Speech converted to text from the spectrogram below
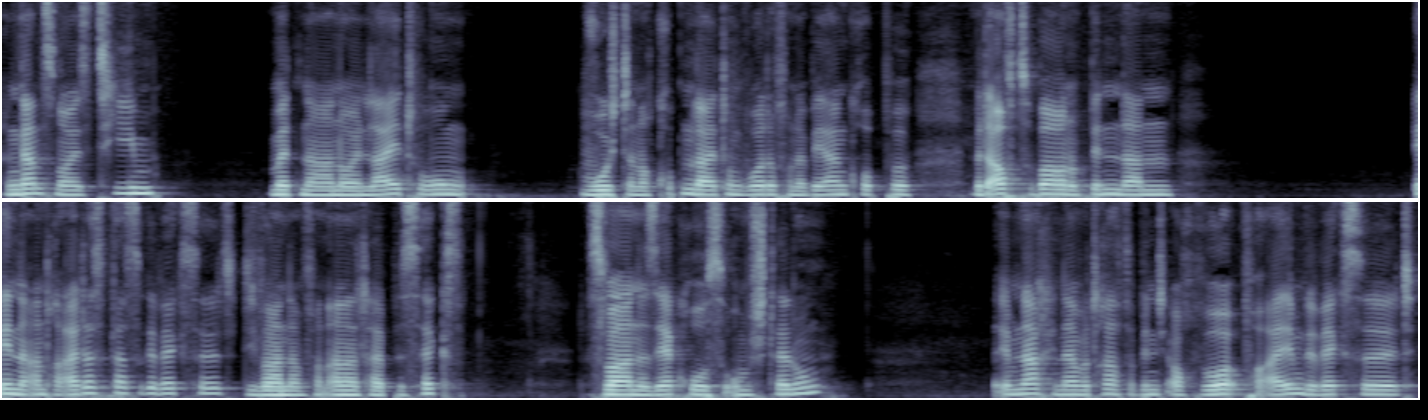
ein ganz neues Team mit einer neuen Leitung, wo ich dann auch Gruppenleitung wurde von der Bärengruppe, mit aufzubauen und bin dann in eine andere Altersklasse gewechselt. Die waren dann von anderthalb bis sechs. Das war eine sehr große Umstellung. Im Nachhinein betrachtet bin ich auch vor allem gewechselt,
